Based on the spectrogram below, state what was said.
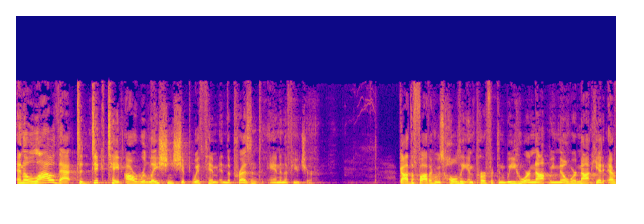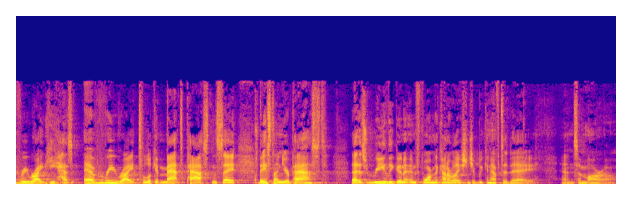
And allow that to dictate our relationship with Him in the present and in the future. God the Father, who is holy and perfect, and we who are not, we know we're not. He had every right. He has every right to look at Matt's past and say, based on your past, that is really going to inform the kind of relationship we can have today and tomorrow.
